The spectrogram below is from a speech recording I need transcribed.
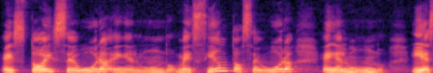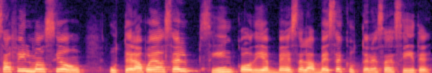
Estoy segura en el mundo, me siento segura en el mundo. Y esa afirmación usted la puede hacer 5 o 10 veces, las veces que usted necesite.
